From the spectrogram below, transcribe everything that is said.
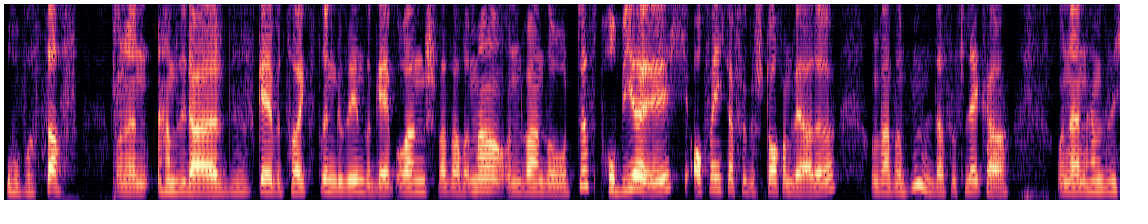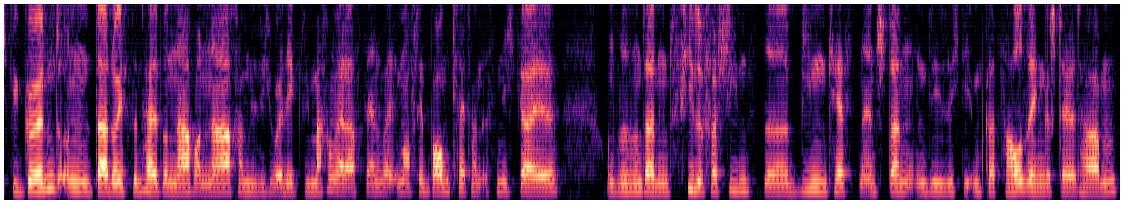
oh, was das? Und dann haben sie da dieses gelbe Zeugs drin gesehen, so gelb-orange, was auch immer, und waren so, das probiere ich, auch wenn ich dafür gestochen werde. Und waren so, hm, das ist lecker. Und dann haben sie sich gegönnt und dadurch sind halt so nach und nach, haben die sich überlegt, wie machen wir das denn? Weil immer auf den Baum klettern ist nicht geil. Und so sind dann viele verschiedenste Bienenkästen entstanden, die sich die Imker zu Hause hingestellt haben.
